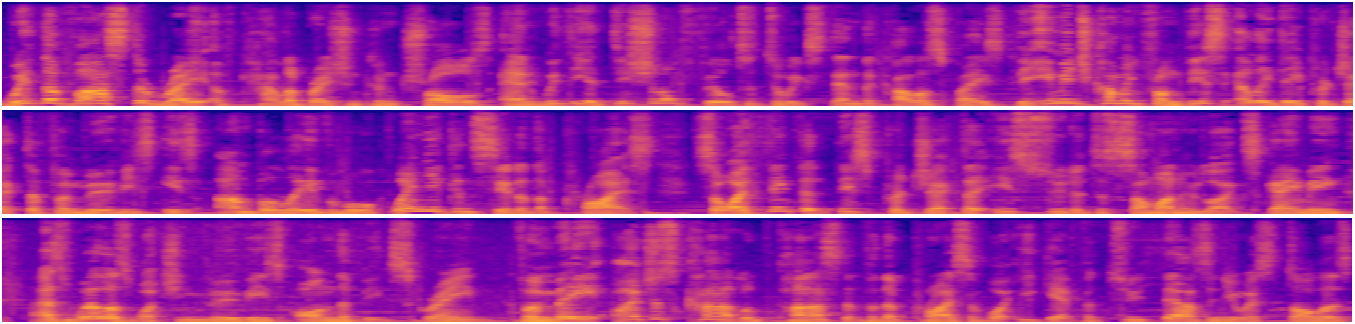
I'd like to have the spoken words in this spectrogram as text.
With the vast array of calibration controls and with the additional filter to extend the color space, the image coming from this LED projector for movies is unbelievable when you consider the price. So I think that this projector is suited to someone who likes gaming as well as watching movies on the big screen. For me, I just can't look past it for the price of what you get for 2000 US dollars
